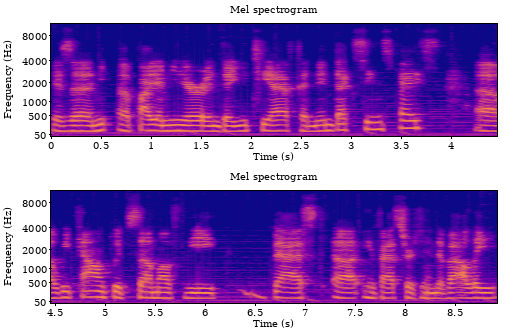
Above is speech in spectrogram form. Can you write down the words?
is a, a pioneer in the ETF and indexing space. Uh, we count with some of the best uh, investors in the valley,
